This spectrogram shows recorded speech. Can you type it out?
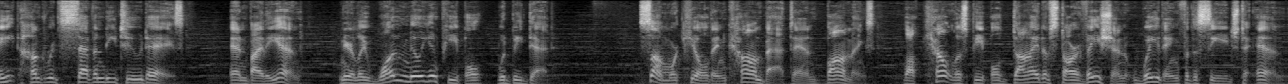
872 days, and by the end, nearly one million people would be dead. Some were killed in combat and bombings, while countless people died of starvation waiting for the siege to end.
